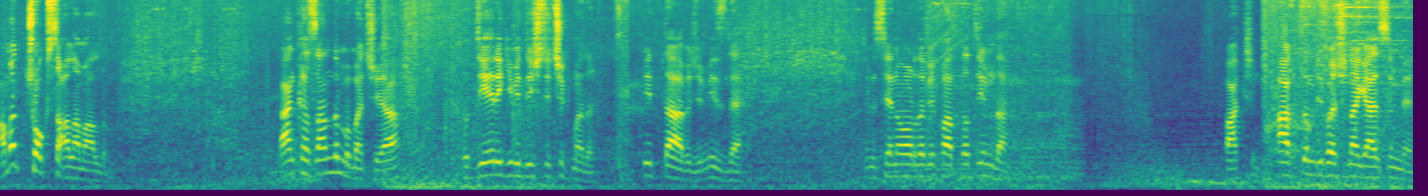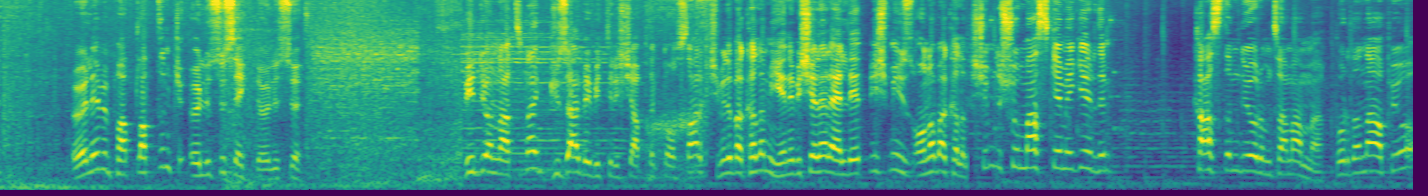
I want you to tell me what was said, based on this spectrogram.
Ama çok sağlam aldım. Ben kazandım bu maçı ya. Bu diğeri gibi dişli çıkmadı. Bitti abicim izle. Şimdi seni orada bir patlatayım da. Bak şimdi aklım bir başına gelsin bir. Öyle bir patlattım ki ölüsü sekti ölüsü. Videonun altına güzel bir bitiriş yaptık dostlar. Şimdi bakalım yeni bir şeyler elde etmiş miyiz ona bakalım. Şimdi şu maskeme girdim. Kastım diyorum tamam mı? Burada ne yapıyor?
